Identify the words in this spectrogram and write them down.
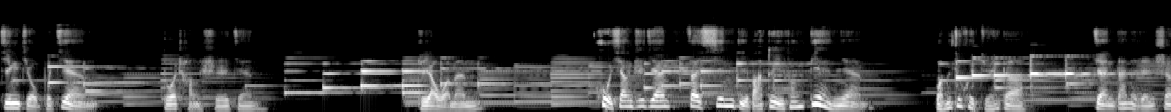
经久不见，多长时间，只要我们互相之间在心底把对方惦念，我们就会觉得简单的人生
